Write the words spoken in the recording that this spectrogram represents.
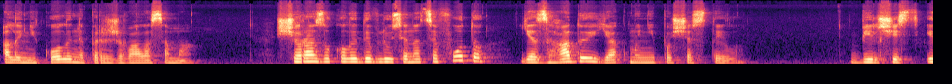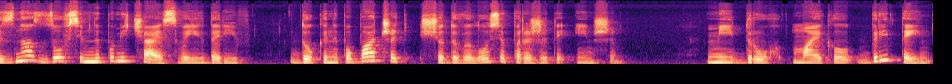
але ніколи не переживала сама. Щоразу, коли дивлюся на це фото, я згадую, як мені пощастило. Більшість із нас зовсім не помічає своїх дарів, доки не побачать, що довелося пережити іншим. Мій друг Майкл Брітейн,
